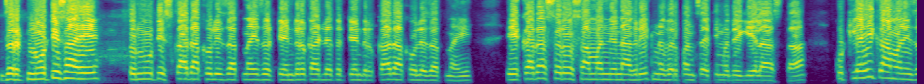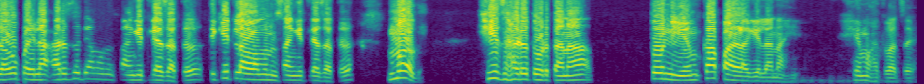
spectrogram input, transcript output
जर नोटीस आहे तर नोटीस का दाखवली जात नाही? जर टेंडर काढले तर टेंडर का दाखवले जात नाही? एखादा सर्वसामान्य नागरिक नगरपंचायतीमध्ये गेला असता कुठल्याही कामाने जावं पहिला अर्ज द्या म्हणून सांगितलं जातं तिकीट लावा म्हणून सांगितलं जातं. मग ही झाडं तोडताना तो नियम का पाळला गेला नाही? हे महत्वाचं आहे.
